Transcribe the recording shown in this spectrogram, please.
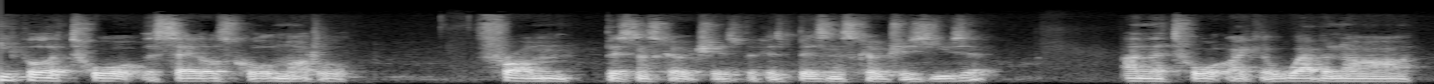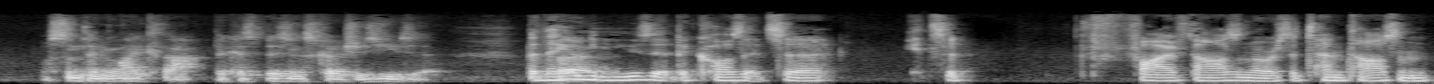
people are taught the sales call model from business coaches because business coaches use it. and they're taught like a webinar or something like that because business coaches use it. But they But- only use it because it's a it's a five thousand or it's a ten thousand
